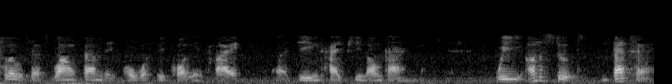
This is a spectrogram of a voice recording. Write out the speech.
close as one family, or what we call in Thai, uh, Jin Tai Pi Nong Gan. We understood better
